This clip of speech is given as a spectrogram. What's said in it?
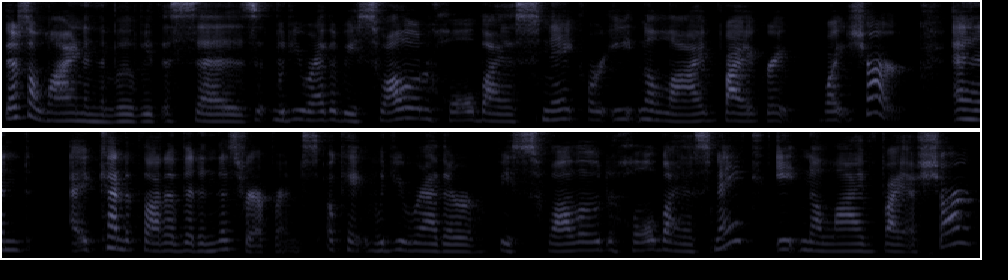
there's a line in the movie that says, "Would you rather be swallowed whole by a snake or eaten alive by a great white shark?" And I kind of thought of it in this reference. Okay, would you rather be swallowed whole by a snake, eaten alive by a shark,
